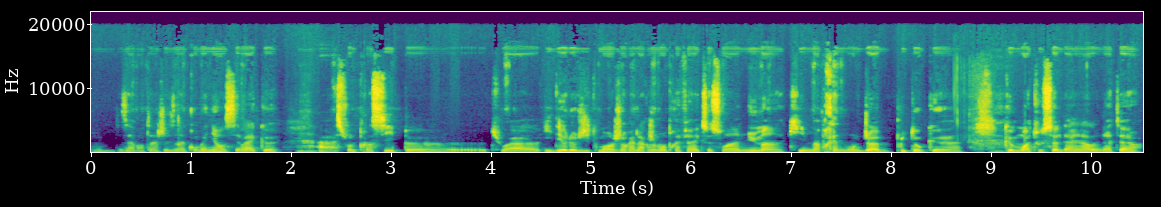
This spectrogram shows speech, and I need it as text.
des avantages et des inconvénients. C'est vrai que mhm. ah, sur le principe, euh, tu vois, idéologiquement, j'aurais largement préféré que ce soit un humain qui m'apprenne mon job plutôt que, que moi tout seul derrière l'ordinateur.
